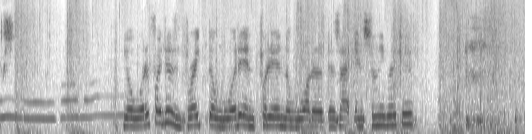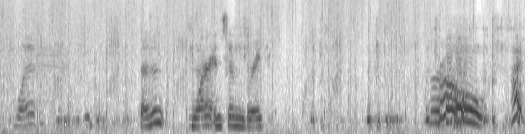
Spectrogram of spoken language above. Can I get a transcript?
Next, yo, what if I just break the wood and put it in the water? Does that instantly break it? What? Doesn't water instantly break? Bro! I.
